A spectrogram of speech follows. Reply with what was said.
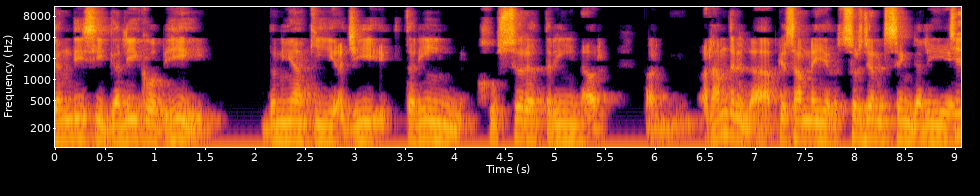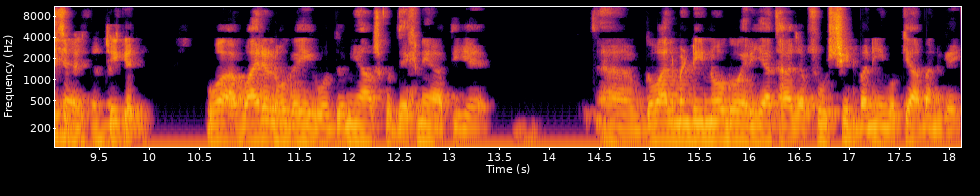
गंदी सी गली को भी दुनिया की अजीब तरीन खूबसूरत तरीन और और अल्हम्दुलिल्लाह आपके सामने ये सुरजन सिंह गली है, ठीक है वो वायरल हो गई वो दुनिया उसको देखने आती है। ग्वाल मंडी नो गो एरिया था जब फ़ूड स्ट्रीट बनी वो क्या बन गई?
